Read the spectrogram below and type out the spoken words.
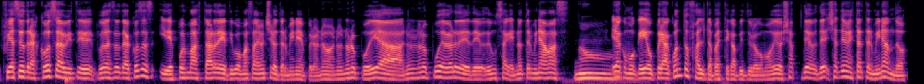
fui a hacer otras cosas, ¿viste? Pude hacer otras cosas y después más tarde, tipo más a la noche lo terminé, pero no, no, no lo podía, no, no lo pude ver de, de- de un saque, no terminaba más. No. Era como que digo, espera, ¿cuánto falta para este capítulo? Como digo, ya, de- ya deben estar terminando.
